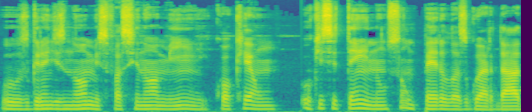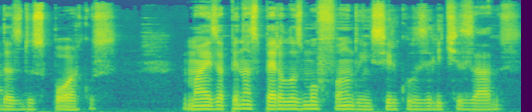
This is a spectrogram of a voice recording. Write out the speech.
Os grandes nomes fascinam a mim e qualquer um. O que se tem não são pérolas guardadas dos porcos, mas apenas pérolas mofando em círculos elitizados.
